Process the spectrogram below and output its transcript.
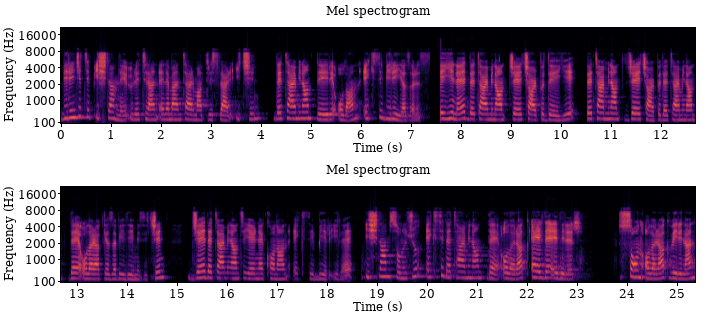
birinci tip işlemle üretilen elementer matrisler için determinant değeri olan eksi 1'i yazarız. Ve yine determinant C çarpı D'yi determinant C çarpı determinant D olarak yazabildiğimiz için C determinantı yerine konan eksi 1 ile işlem sonucu eksi determinant D olarak elde edilir. Son olarak verilen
